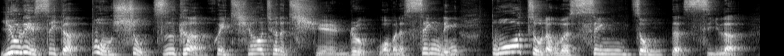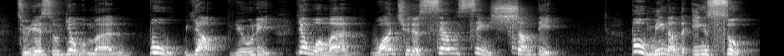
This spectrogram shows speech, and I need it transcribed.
忧虑是一个不速之客，会悄悄的潜入我们的心灵，夺走了我们心中的喜乐。主耶稣要我们不要忧虑，要我们完全的相信上帝。不明朗的因素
